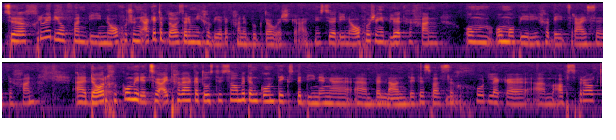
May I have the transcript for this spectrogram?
So 'n groot deel van die navorsing, ek het op daai stadium nie geweet ek gaan 'n boek daaroor skryf nie. So die navorsing het bloot gegaan om om op hierdie gebedsreise te gaan. Uh, daar gekom het dit so uitgewerk dat ons toe saam met in konteksbedieninge uh, beland. Dit was 'n goddelike um, afspraak.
